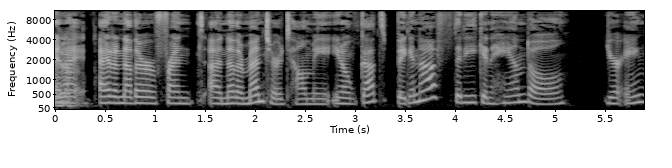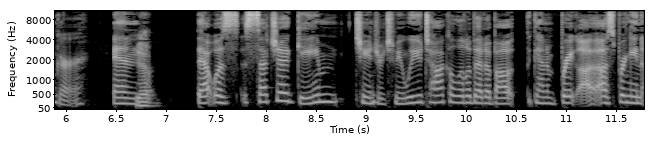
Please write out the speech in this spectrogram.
And I, I had another friend another mentor tell me you know God's big enough that he can handle your anger. And yep that was such a game changer to me. Will you talk a little bit about kind of bring, uh, us bringing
